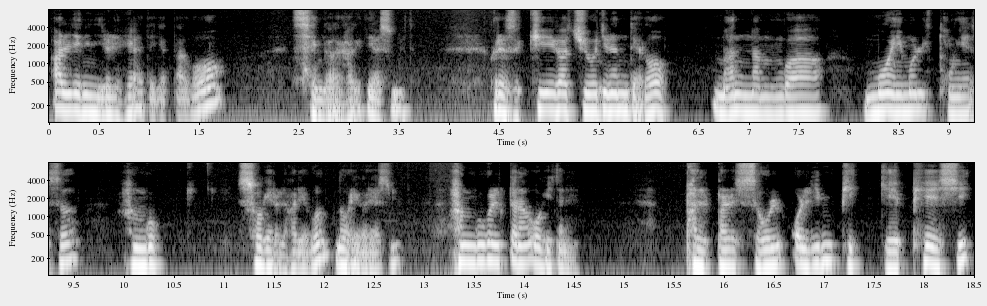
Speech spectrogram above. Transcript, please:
알리는 일을 해야 되겠다고 생각을 하게 되었습니다. 그래서 기회가 주어지는 대로 만남과 모임을 통해서 한국 소개를 하려고 노력을 했습니다. 한국을 떠나오기 전에 88 서울 올림픽 개폐식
